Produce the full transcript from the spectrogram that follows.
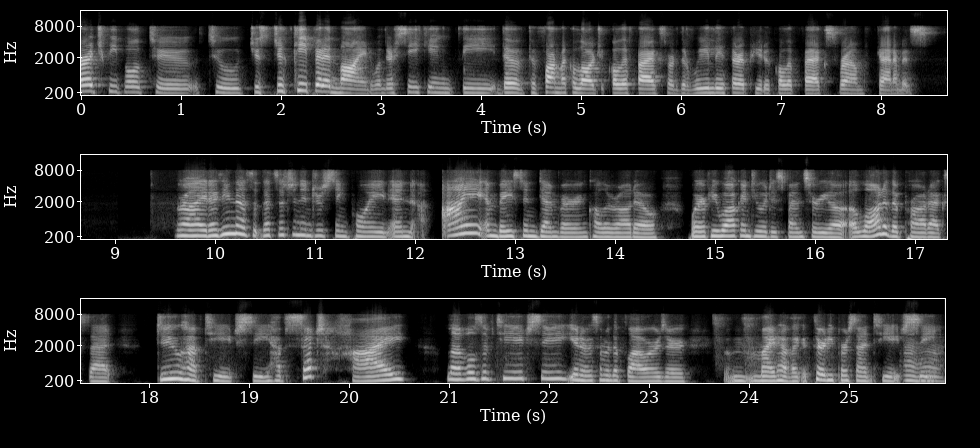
urge people to to just to keep it in mind when they're seeking the the, the pharmacological effects or the really therapeutical effects from cannabis Right. I think that's that's such an interesting point. And I am based in Denver in Colorado, where if you walk into a dispensary, a, a lot of the products that do have THC have such high levels of THC. You know, some of the flowers are might have like a 30% THC. Mm-hmm.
